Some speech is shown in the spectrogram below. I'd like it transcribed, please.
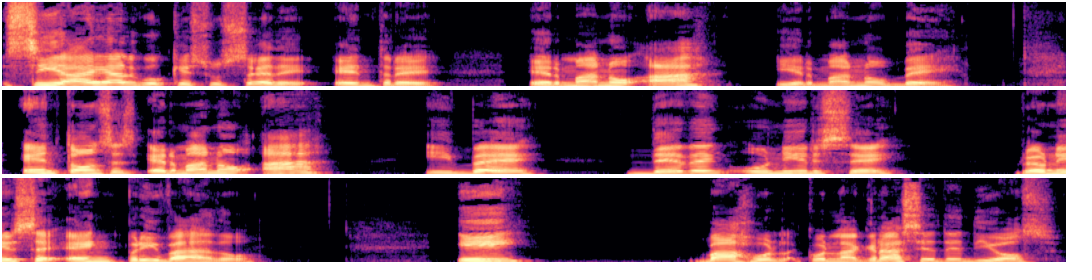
si hay algo que sucede entre hermano A y hermano B, entonces hermano A y B deben unirse, reunirse en privado y bajo con la gracia de Dios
